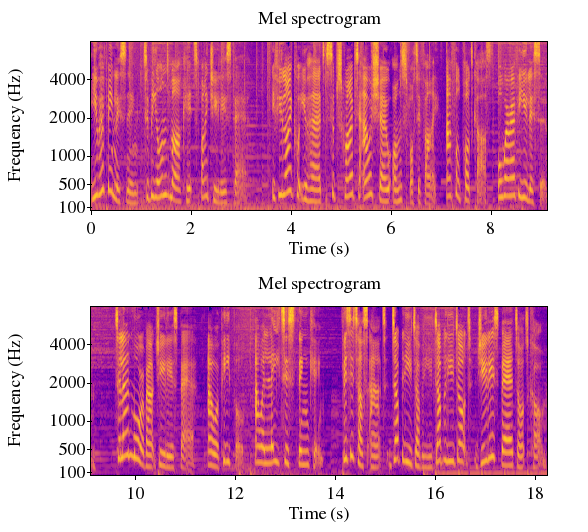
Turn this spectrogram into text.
You have been listening to Beyond Markets by Julius Baer. If you like what you heard, subscribe to our show on Spotify, Apple Podcast, or wherever you listen. To learn more about Julius Baer, our people, our latest thinking, visit us at www.juliusbaer.com.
